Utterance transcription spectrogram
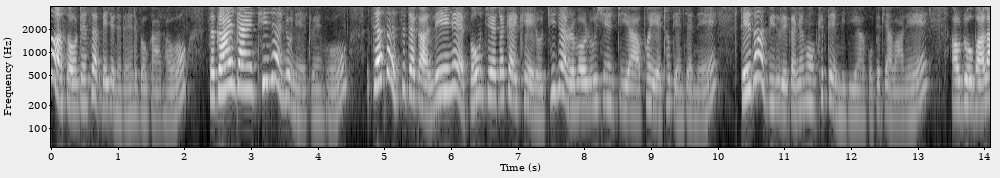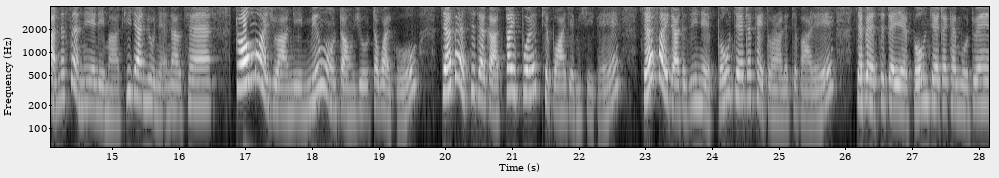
နောက်ဆုံးတင်ဆက်ပေးခြင်းတဲ့တဲ့တစ်ပုဒ်ကတော့သကိုင်းတိုင်းထိကြမြို့နယ်အတွင်းကိုအကြမ်းဖက်စစ်တပ်ကလေနဲ့ဘုံကျဲတက်ခိုက်ခဲ့လို့ထိကြ Revolution TR အဖွဲ့ရဲ့ထုတ်ပြန်ချက်နဲ့ ဒေသပြည်သူတွေကရန်ကုန်ခေတ်သစ်မီဒီယာကိုပြပြပါဗျ။အော်တိုဘာလ22ရက်နေ့မှာထိကြမြို့နယ်အနောက်ချမ်းတောမရွာနေမင်းဝန်တောင်ရိုးတဝိုက်ကိုဂျက်ဖက်စစ်တပ်ကတိုက်ပွဲဖြစ်ပွားခြင်းမရှိဘဲ ဂျက်ဖိုက်တာတစ်စီးနဲ့ဘုံကျဲတက်ခိုက်သွားတာလည်းဖြစ်ပါတယ်။ဂျက်ဖက်စစ်တပ်ရဲ့ဘုံကျဲတက်ခိုက်မှုတွင်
